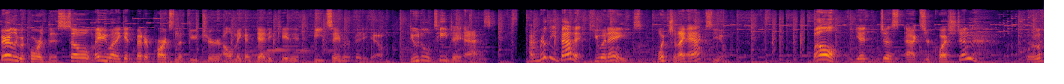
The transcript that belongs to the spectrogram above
barely record this, so maybe when I get better parts in the future, I'll make a dedicated Beat Saber video. Doodle TJ asks, I'm really bad at Q&As. What should I ask you? Well, you just ask your question. Ugh.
